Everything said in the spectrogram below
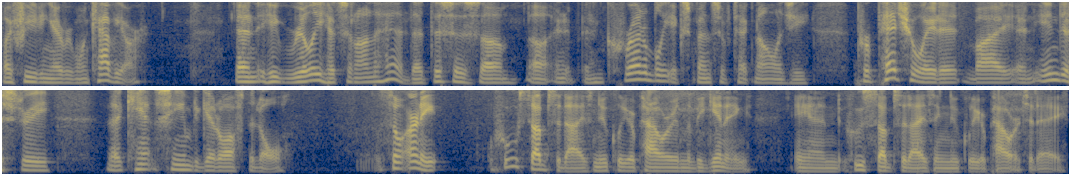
by feeding everyone caviar. And he really hits it on the head that this is um, uh, an, an, incredibly expensive technology perpetuated by an industry that can't seem to get off the dole. So, Arnie, who subsidized nuclear power in the beginning and who's subsidizing nuclear power today?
